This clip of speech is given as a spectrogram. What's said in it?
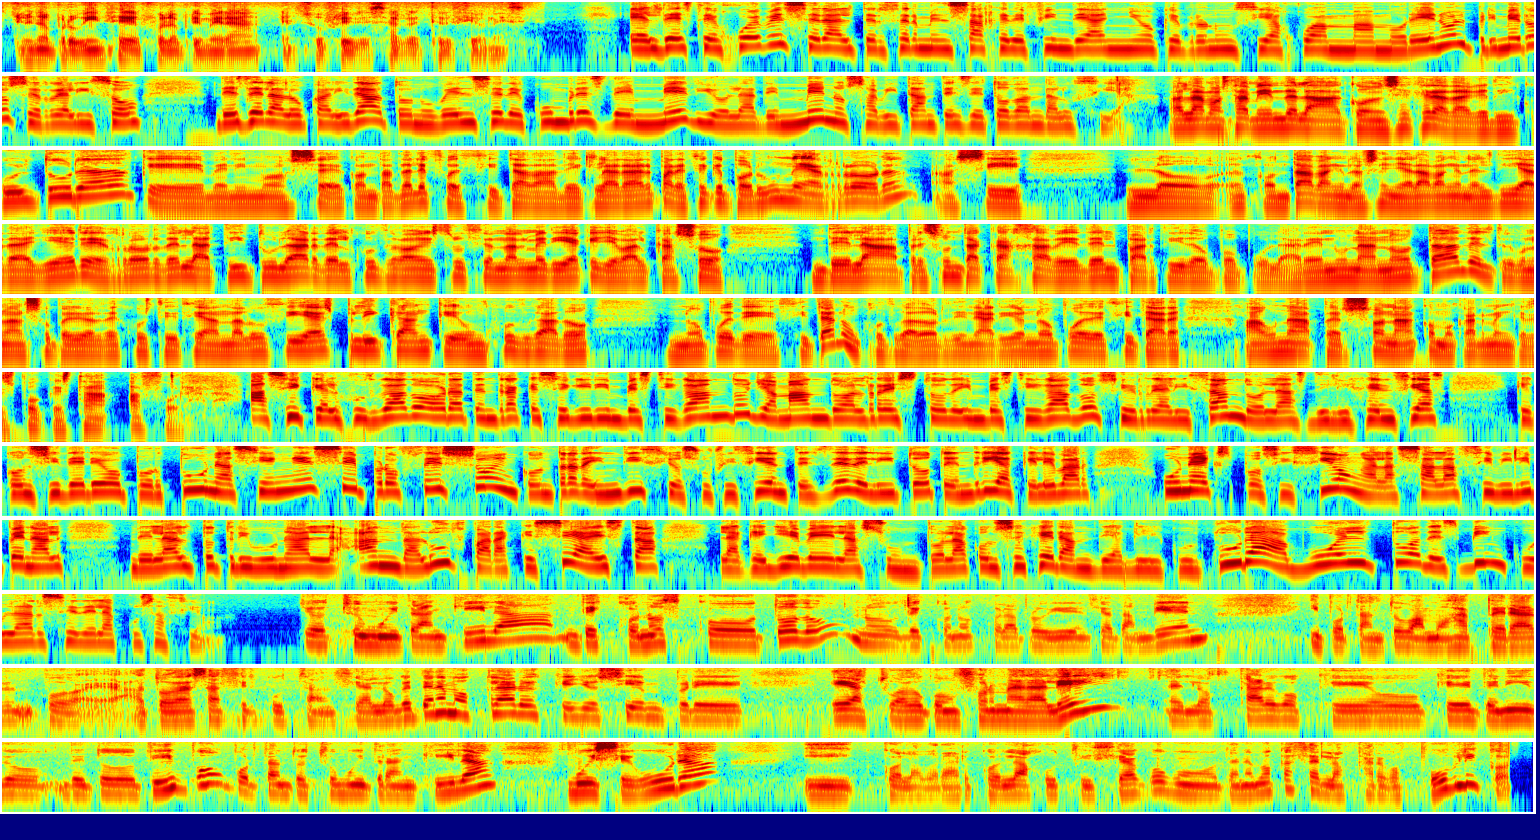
es una provincia que fue la primera en sufrir esas restricciones. El de este jueves será el tercer mensaje de fin de año que pronuncia Juanma Moreno. El primero se realizó desde la localidad onubense de Cumbres de Medio, la de menos habitantes de toda Andalucía. Hablamos también de la consejera de Agricultura, que venimos eh, contándole, fue citada a declarar, parece que por un error, así lo contaban y lo señalaban en el día de ayer, error de la titular del juzgado de instrucción de Almería que lleva el caso de la presunta caja B del Partido Popular. En una nota del Tribunal Superior de Justicia de Andalucía explican que un juzgado no puede citar, un juzgado ordinario no puede citar a una persona como Carmen Crespo que está aforada. Así que el juzgado ahora tendrá que seguir investigando, llamando al resto de investigados y realizando las diligencias que considere oportunas. Si en ese proceso encontrara indicios suficientes de delito, tendría que elevar una exposición a la Sala Civil y Penal del Alto Tribunal Andaluz para que sea esta la que lleve el asunto. La consejera de Agricultura ha vuelto a desvincularse de la acusación. Yo estoy muy tranquila, desconozco todo, no desconozco la providencia también y por tanto vamos a esperar pues, a todas esas circunstancias. Lo que tenemos claro es que yo siempre he actuado conforme a la ley en los cargos que, que he tenido de todo tipo, por tanto estoy muy tranquila, muy segura y colaborar con la justicia como tenemos que hacer los cargos públicos.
